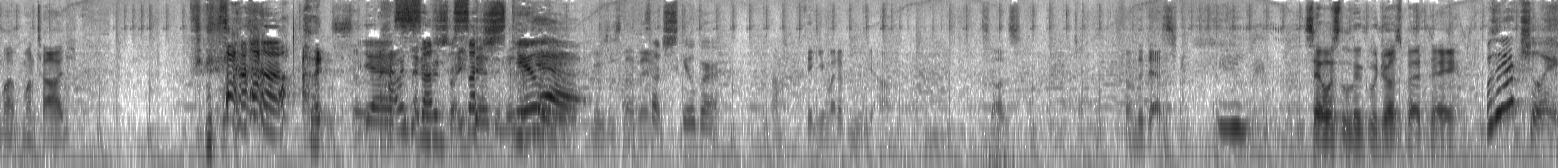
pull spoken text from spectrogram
mon- montage. Yeah, How is that such, even such breakdancing? skill. Yeah. It was just nothing. Such skill, bro. I think you might have to move your arm. Soz. From the desk. So it was Luke Woodrow's birthday. Was it actually?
